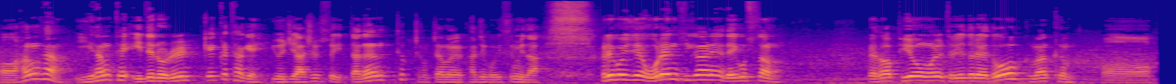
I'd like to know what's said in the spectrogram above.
어, 항상 이 상태 이대로를 깨끗하게 유지하실 수 있다는 특장점을 가지고 있습니다. 그리고 이제 오랜 기간의 내구성 그래서 비용을 들이더라도 그만큼 어,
